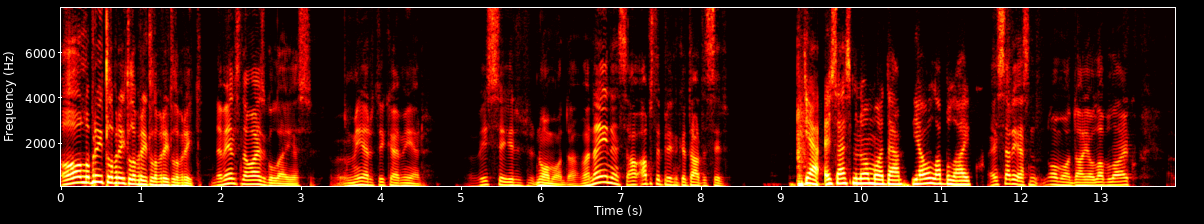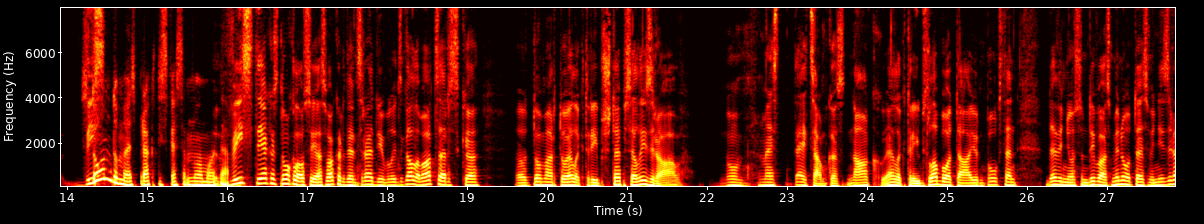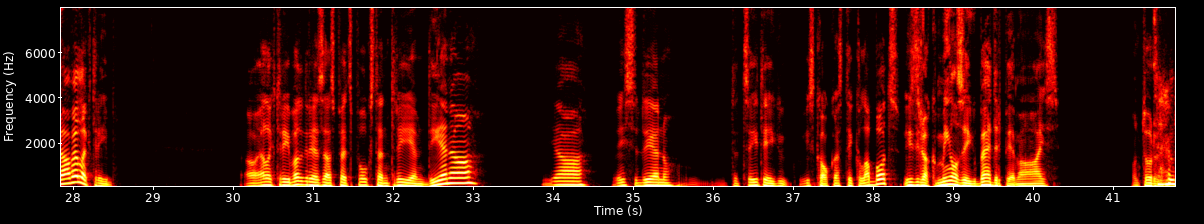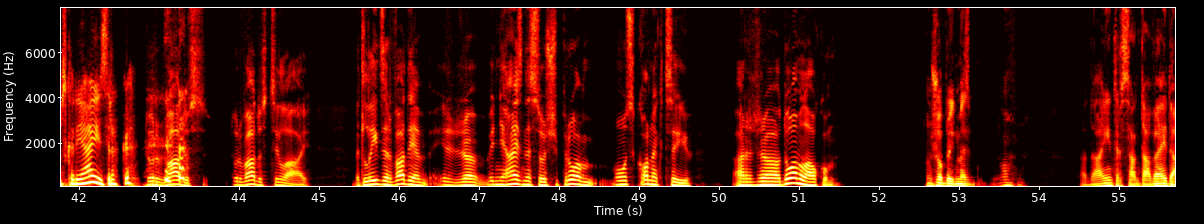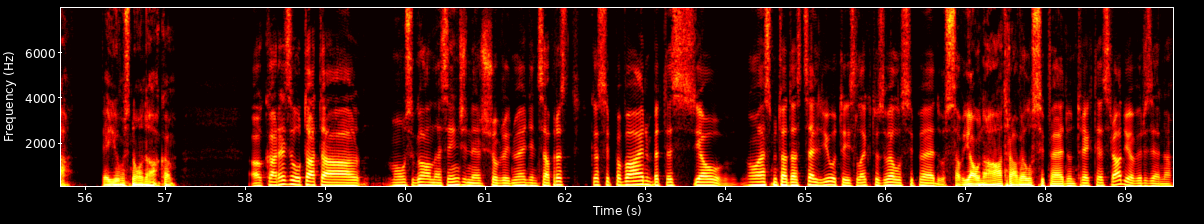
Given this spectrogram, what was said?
O, labrīt, labrīt, labrīt, labrīt, labrīt. Neviens nav aizgulējies. Mieru, tikai mieru. Visi ir nomodā. Vai ne, Ines? A- Apstiprina, ka tā tas ir. Jā, es esmu nomodā jau labu laiku. Es arī esmu nomodā jau labu laiku. Vis, Stundu mēs praktiski esam nomodā. visi tie, kas noklausījās vakardienas redzējumu, līdz galam atceras, ka uh, tomēr to elektrības štepseli izrāva. Nu, mēs teicām, ka nāk elektrības labotāji, un pulksten 9,2 minūtēs viņi izrāva elektrību. Elektrība atgriezās pēc pulksten 3 dienā. Jā, visu dienu. Tad cītīgi viss kaut kas tika labots. Izraka milzīgu bedri pie mājas. Un tur Cerams, ka ir jāizraka. tur vadus, tur vadus cilāja. Bet līdz ar vadiem ir viņi aiznesuši prom mūsu konekciju ar uh, domu laukumu. Un šobrīd mēs nu, tādā interesantā veidā pie jums nonākam. Kā rezultātā mūsu galvenais inženieris šobrīd mēģina saprast, kas ir pa vainu, bet es jau nu, esmu tādās ceļu jūtīs, lekt uz velosipēdu, uz savu jaunā ātrā velosipēdu un triekties radio virzienā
